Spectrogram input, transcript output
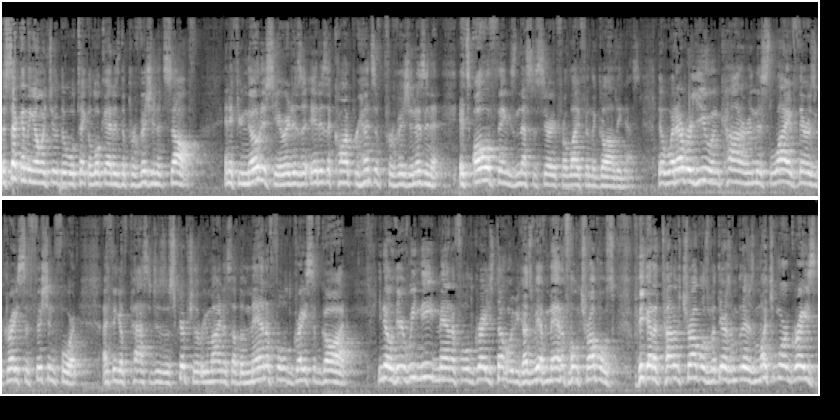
The second thing I want you to we'll take a look at is the provision itself. And if you notice here, it is a, it is a comprehensive provision, isn't it? It's all things necessary for life and the godliness. That whatever you encounter in this life, there is grace sufficient for it. I think of passages of Scripture that remind us of the manifold grace of God you know, there we need manifold grace, don't we? Because we have manifold troubles. We got a ton of troubles, but there's there's much more grace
